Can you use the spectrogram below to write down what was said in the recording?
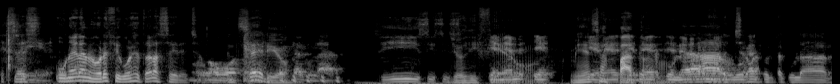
Esa Sí, es una de las mejores figuras de toda la serie. Robot, ¿En serio? Espectacular. Sí, sí, sí. yo sí. difiero. Tiene- tiene- Mira esas tiene- patas. tiene- tiene- la Espectacular, armadura. chamo, espectacular.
